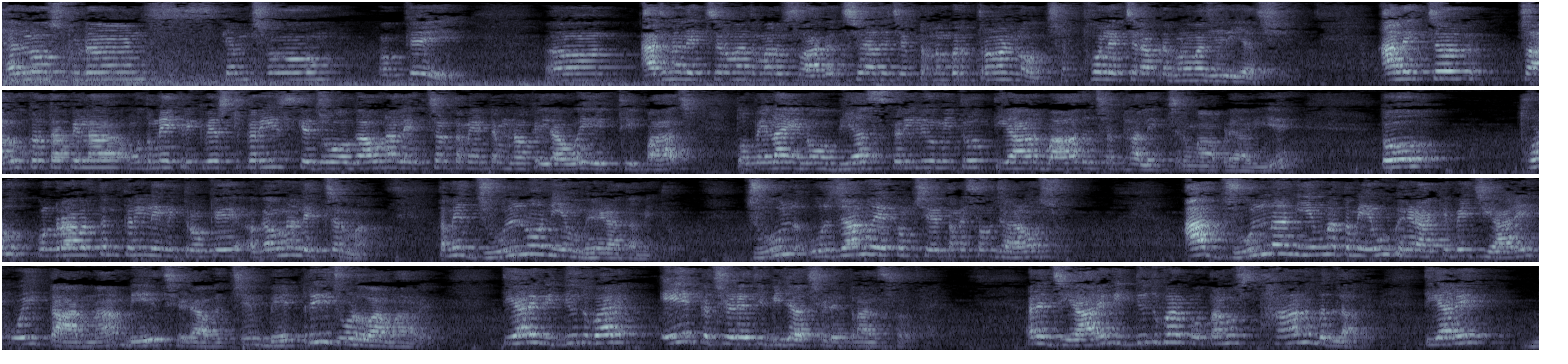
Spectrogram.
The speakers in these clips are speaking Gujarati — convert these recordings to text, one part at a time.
હેલો સ્ટુડન્ટ્સ કેમ છો? ઓકે આજના લેક્ચરમાં તમારું સ્વાગત છે. આજે ચેપ્ટર નંબર 3 નો છઠ્ઠો લેક્ચર આપણે ભણવા જઈ રહ્યા છીએ. આ લેક્ચર ચાલુ કરતા પહેલા હું તમને એક રિક્વેસ્ટ કરીશ કે જો અગાઉના લેક્ચર તમે એટેમ્પ ન કર્યા હોય 1 થી 5 તો પહેલા એનો અભ્યાસ કરી લ્યો મિત્રો. ત્યારબાદ છઠ્ઠા લેક્ચરમાં આપણે આવીએ. તો થોડું પુનરાવર્તન કરી લઈએ મિત્રો કે અગાઉના લેક્ચરમાં તમે જૂલનો નિયમ ભણ્યા હતા મિત્રો. જૂલ ઉર્જાનો એકમ છે, તમે સૌ જાણો છો. આ જૂલના નિયમમાં તમે એવું ભણ્યા કે ભાઈ જ્યારે કોઈ તારના બે છેડા વચ્ચે બેટરી જોડવામાં આવે, ત્યારે વિદ્યુતભાર એક છેડેથી બીજા છેડે ટ્રાન્સફર થાય. અને જ્યારે વિદ્યુતભાર પોતાનું સ્થાન બદલાવે, ત્યારે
